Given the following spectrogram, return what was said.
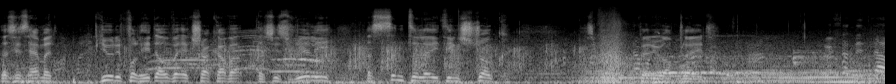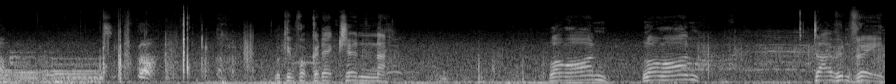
This is hammered. Beautiful hit over extra cover. This is really a scintillating stroke. Very well played. Looking for connection. Long on, long on. Dive in vain.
